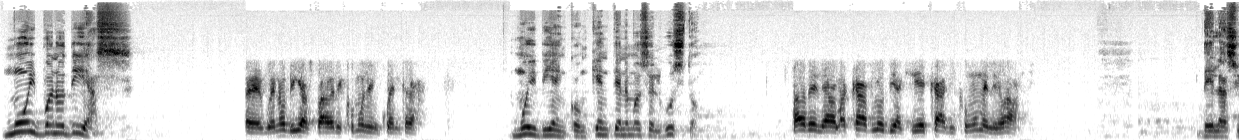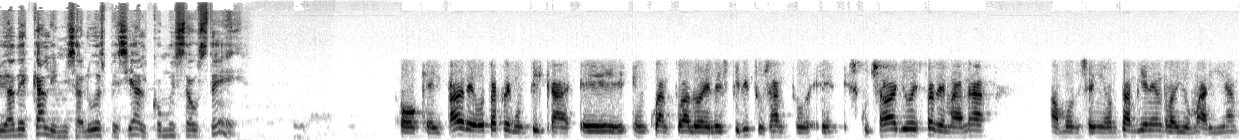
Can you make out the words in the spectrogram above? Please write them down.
Muy buenos días. Eh, buenos días, padre. ¿Cómo se encuentra? Muy bien. ¿Con quién tenemos el gusto? Padre, le habla Carlos de aquí de Cali. ¿Cómo me le va? De la ciudad de Cali. Mi saludo especial. ¿Cómo está usted? Ok, padre, otra preguntita. Eh, en cuanto a lo del Espíritu Santo, eh, escuchaba yo esta semana a Monseñor también en Radio María,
